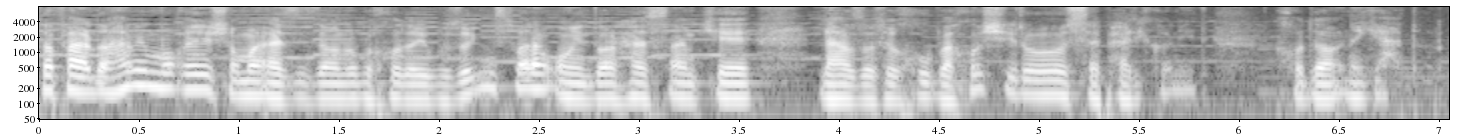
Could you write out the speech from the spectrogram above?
تا فردا همین موقع شما عزیزان رو به خدای بزرگ میسپارم. امیدوار هستم که لحظات خوب و خوشی رو سپری کنید. خدا نگهدار.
